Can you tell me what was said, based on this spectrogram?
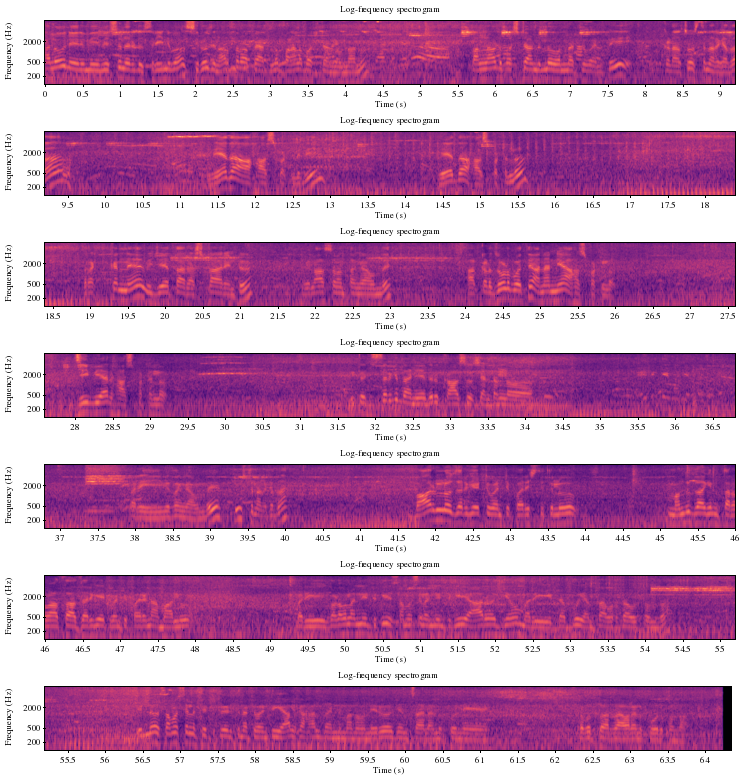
Hello నేను మీ విశ్వనరుడు శ్రీనివాస్. ఈరోజు నరసరావుపేటలో Palnadu bus stand ఉన్నాను. పల్నాడు బస్ స్టాండ్లో ఉన్నటువంటి ఇక్కడ చూస్తున్నారు కదా వేద హాస్పిటల్ ఇది. వేద హాస్పిటల్. ప్రక్కనే విజేత రెస్టారెంట్. విలాసవంతంగా ఉంది. అక్కడ చూడబోతే అనన్య హాస్పిటల్. జీబీఆర్ హాస్పిటల్లో ఇటు వచ్చేసరికి దాని ఎదురు కాసు సెంటర్లో మరి ఈ విధంగా ఉంది. చూస్తున్నారు కదా? బారుల్లో జరిగేటువంటి పరిస్థితులు మందు తాగిన తర్వాత జరిగేటువంటి పరిణామాలు మరి గొడవలన్నింటికి సమస్యలన్నింటికి ఆరోగ్యం మరి డబ్బు ఎంత వృధా అవుతుందో ఎన్నో సమస్యలను తెట్టి పెడుతున్నటువంటి ఆల్కహాల్ దాన్ని మనం నిరోధించాలనుకునే ప్రభుత్వాలు రావాలని కోరుకుందాం.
